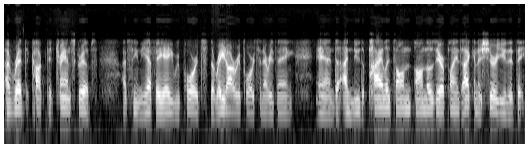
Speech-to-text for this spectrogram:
I've read the cockpit transcripts, I've seen the FAA reports, the radar reports, and everything, and I knew the pilots on on those airplanes. I can assure you that they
